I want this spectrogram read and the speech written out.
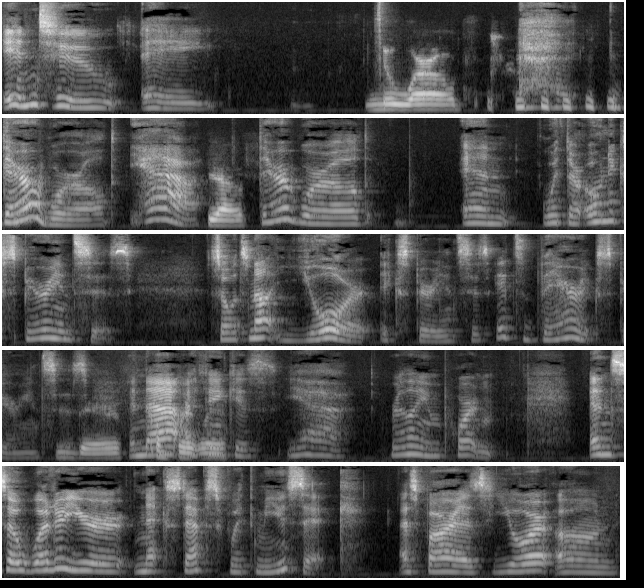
into a new world. their world. Yeah. Yes. Their world and with their own experiences so it's not your experiences, it's their experiences. and that completely. I think is, yeah, really important. And so, what are your next steps with music as far as your own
